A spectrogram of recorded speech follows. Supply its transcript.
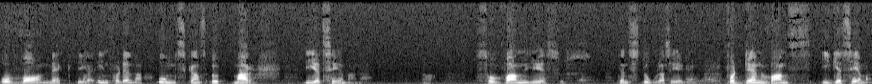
och vanmäktiga inför denna ondskans uppmarsch i ett semane, ja, så vann Jesus den stora segern. För den vanns i Getsemane.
